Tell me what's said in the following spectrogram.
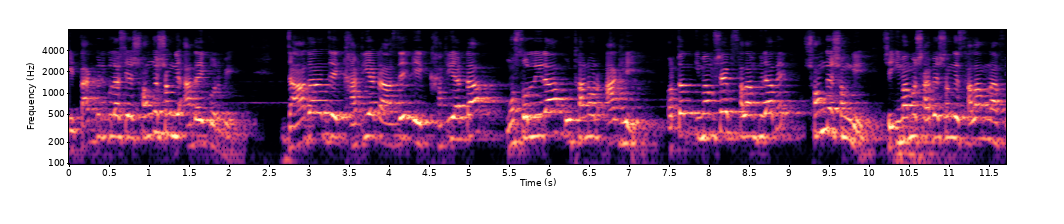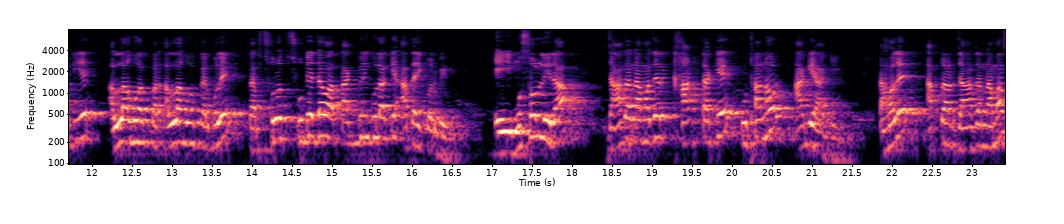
এই তাকবিরগুলা সে সঙ্গে সঙ্গে আদায় করবে। জানাজার যে খাটিয়াটা আছে, এই খাটিয়াটা মুসল্লিরা উঠানোর আগে, অর্থাৎ ইমাম সাহেব সালাম ফিরাবে, সঙ্গে সঙ্গে সে ইমাম সাহেবের সঙ্গে সালাম না ফিরিয়ে আল্লাহু আকবার আল্লাহু আকবার বলে তার সুরত ছুটে যাওয়া তাকবিরগুলাকে আদায় করবে। এই মুসল্লিরা জাহাজা নামাজের খাটটাকে উঠানোর আগে আগে। তাহলে আপনার জাহাজার নামাজ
